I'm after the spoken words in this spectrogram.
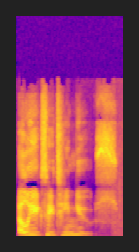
LEX 18 News.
